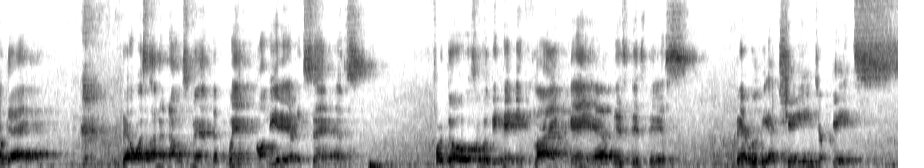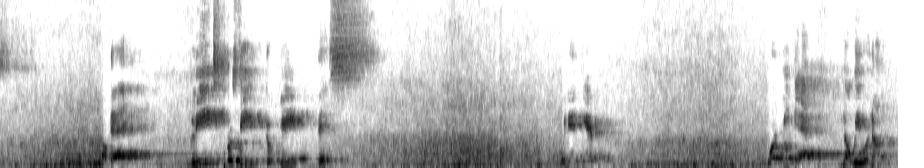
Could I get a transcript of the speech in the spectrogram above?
Okay? There was an announcement that went on the air that says, for those who will be taking flight KL, this, this, this, there will be a change of gates. Okay? Please proceed to gate this. We didn't hear. Were we deaf? No, we were not.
